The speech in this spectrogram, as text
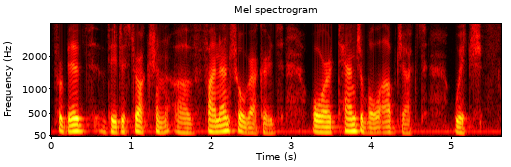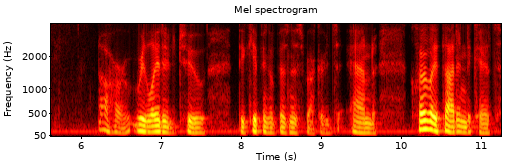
forbids the destruction of financial records or tangible objects which are related to the keeping of business records. And clearly, that indicates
